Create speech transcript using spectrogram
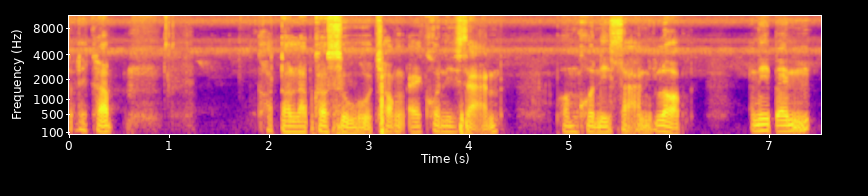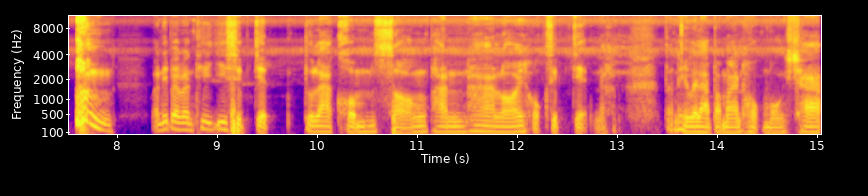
สวัสดีครับ ขอต้อนรับเข้าสู่ช่องไอคอนอีสาน ผมคนอีสานอีกรอบ อันนี้เป็น วันนี้เป็นวันที่ 27 ตุลาคม 2567 นะครับ ตอนนี้เวลาประมาณ 6 โมงเช้า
